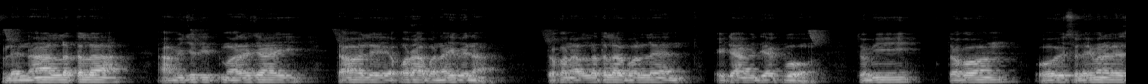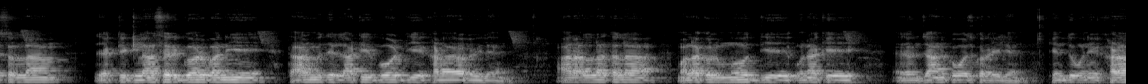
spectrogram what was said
বলে না, আল্লাহ তালা আমি যদি মারা যাই তাহলে ওরা বানাইবে না। তখন আল্লাহ তালা বললেন, এটা আমি দেখব। তুমি তখন ওই সুলাইমান আলাইসাল্লাম একটি গ্লাসের ঘর বানিয়ে তার মধ্যে লাঠি বোর্ড দিয়ে খাড়া হইলেন আর আল্লাহ তালা মালাকুল মৌদ দিয়ে ওনাকে যান কবজ করাইলেন। কিন্তু উনি খাড়া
